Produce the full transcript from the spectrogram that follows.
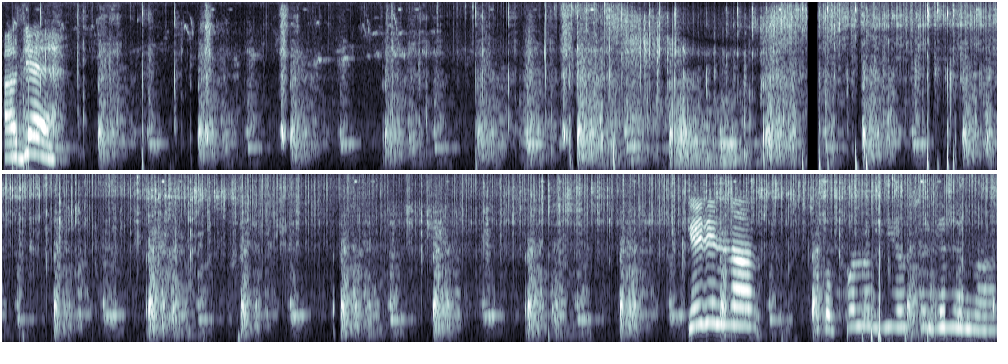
Hadi. Gelin lan. Babanız yiyorsa gelin lan.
